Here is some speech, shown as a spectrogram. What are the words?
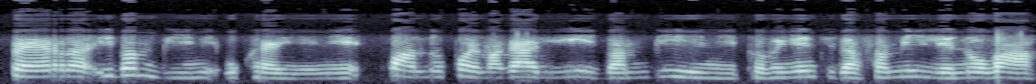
per i bambini ucraini, quando poi magari i bambini provenienti da famiglie Novax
